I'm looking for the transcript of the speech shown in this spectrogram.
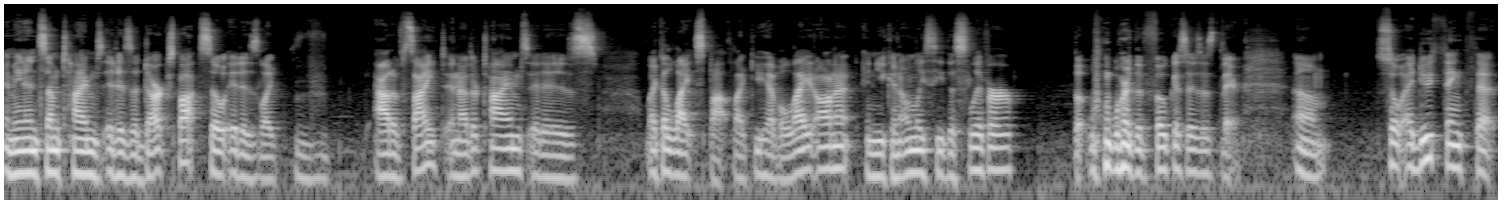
I mean and sometimes it is a dark spot so it is like out of sight and other times it is like a light spot. Like you have a light on it and you can only see the sliver but where the focus is is there. Um, so I do think that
